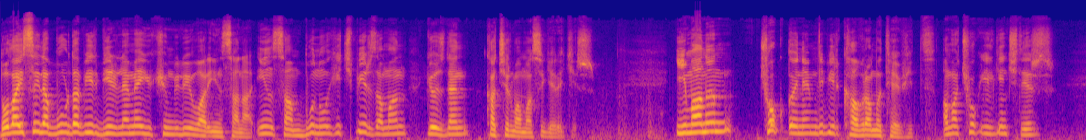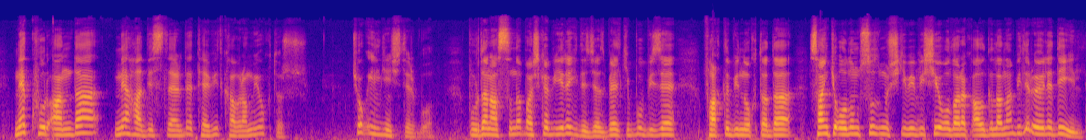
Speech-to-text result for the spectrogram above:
Dolayısıyla burada bir birleme yükümlülüğü var insana. İnsan bunu hiçbir zaman gözden kaçırmaması gerekir. İmanın çok önemli bir kavramı tevhid ama çok ilginçtir. Ne Kur'an'da ne hadislerde tevhid kavramı yoktur. Çok ilginçtir bu. Buradan aslında başka bir yere gideceğiz. Belki bu bize farklı bir noktada sanki olumsuzmuş gibi bir şey olarak algılanabilir öyle değil.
